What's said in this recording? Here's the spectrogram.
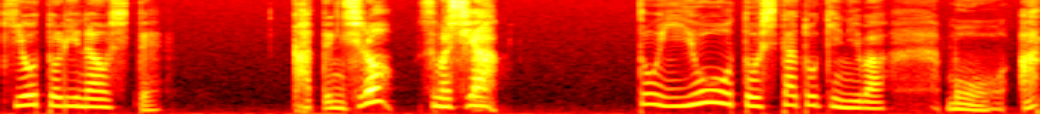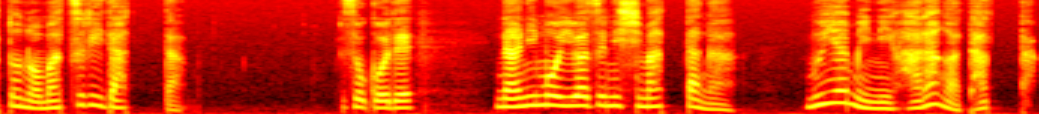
気を取り直して「勝手にしろすましや!」と言おうとした時にはもう後の祭りだった。そこで何も言わずにしまったがむやみに腹が立った。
